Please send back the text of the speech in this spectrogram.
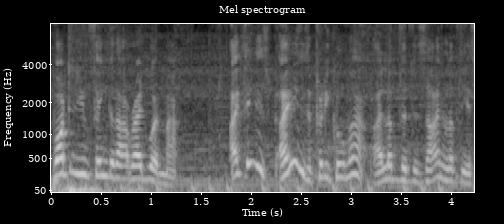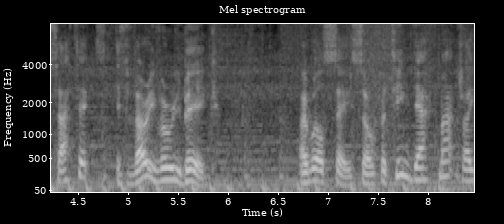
what did you think of that Redwood map? I think it's I think it's a pretty cool map. I love the design, I love the aesthetics. It's very, very big. I will say. So for team deathmatch, I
